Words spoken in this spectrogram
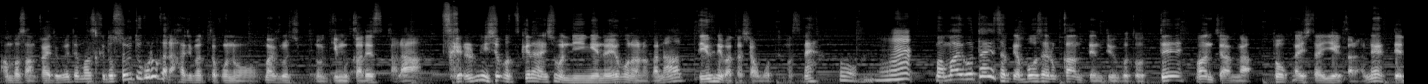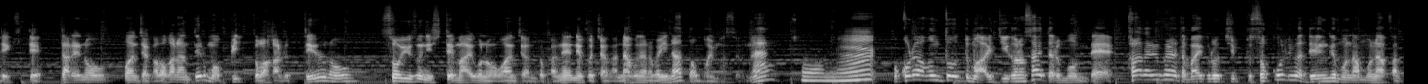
アンバさん書いてくれてますけどそういうところから始まったこのマイクロチップの義務化ですからつけるにしてもつけないにしても人間のエゴなのかなっていうふうに私は思ってますね。そうね。まあ、迷子対策や防災の観点ということでワンちゃんが倒壊した家からね出てきて誰のワンちゃんかわからんっていうのもピッとわかるっていうのをそういうふうにして迷子のワンちゃんとかね猫ちゃんがなくなればいいなと思いますよね。そうね。これは本当でも IT 化の最たるもんで体に送られたマイクロチップそこには電源も何もなかっ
